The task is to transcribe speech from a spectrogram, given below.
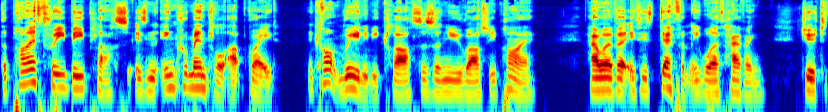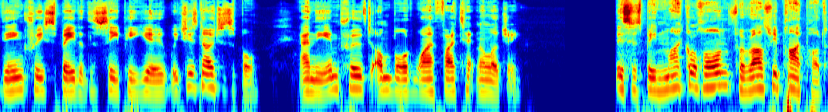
The Pi 3B Plus is an incremental upgrade and can't really be classed as a new Raspberry Pi, However, it is definitely worth having, due to the increased speed of the CPU, which is noticeable, and the improved onboard Wi-Fi technology. This has been Michael Horne for Raspberry Pi Pod.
